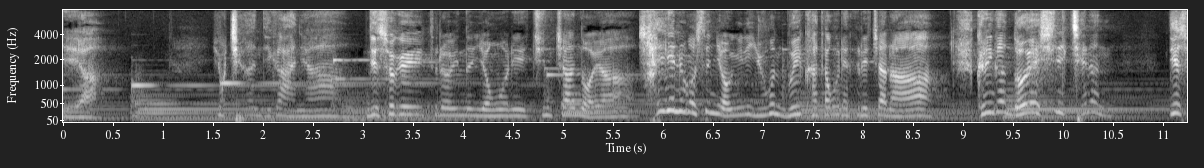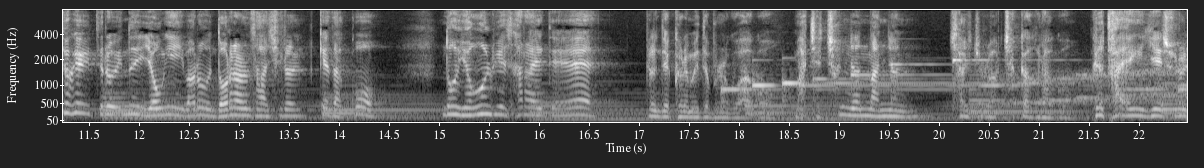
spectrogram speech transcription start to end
얘야, 육체가 네가 아니야. 네 속에 들어있는 영혼이 진짜 너야. 살리는 것은 영이니 육은 무익하다고 내가 그랬잖아. 그러니까 너의 실체는 네 속에 들어있는 영이 바로 너라는 사실을 깨닫고 너 영을 위해 살아야 돼. 그런데 그럼에도 불구하고 마치 천년 만년 살 줄로 착각을 하고 그래서 다행히 예수를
